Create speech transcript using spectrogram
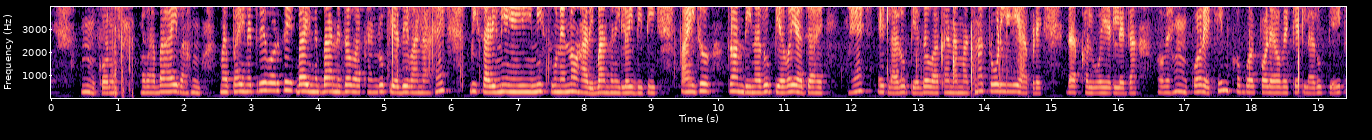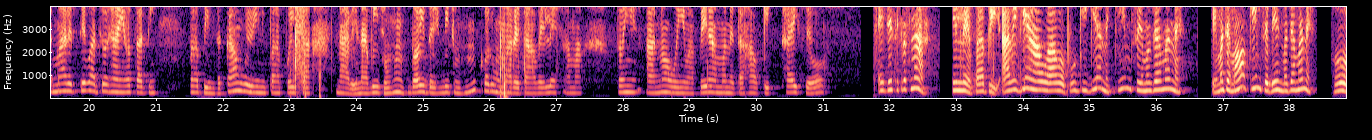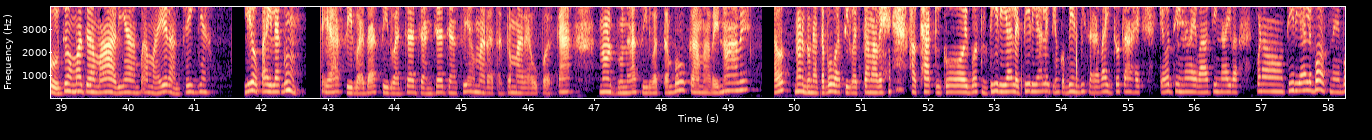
હું કરું? હવે બા આવ્યા હું. મારા ભાઈને ત્રેવડ છે. બાઈને બાને દવાખાને રૂપિયા દેવાના હે. બિસાડીની નીસુને ન હારી બાંધણી લઈ દીધી. પાંચ જો ત્રણ દીના રૂપિયા વયા જાય હે? એટલા રૂપિયા દવાખાનામાં ના તોડી લઈએ આપણે દાખલ હોય એટલે હવે હું કરે? કેમ ખબર પડે હવે કેટલા રૂપિયા? એ તો મારે જ દેવા જોઈએ અહીં હતા ભાભીને તો કામ હોય એની પાસે. પૈસા ના રે ના બીજું હું દઈ દઈ બીજું હું કરું મારે તો આવે લે આમાં તો અહીંયા આ ન હોય એમાં પહેરા મને તો હાવ કીક થાય છે હો. એ જય શ્રી કૃષ્ણ. એ લે ભાભી આવી ગયા આવો આવો પૂગી ગયા ને કેમ છે મજામાં ને? એ મજામાં હો, કેમ છે બેન મજામાં ને? હો જો મજામાં આ રહ્યા આમાં હેરાન થઈ ગયા. લ્યો પાઈ લાગું. એ આશીર્વાદ આશીર્વાદ જાજા જા જાજા છે અમારા તા તમારા ઉપર કાં નણદુના આશીર્વાદ તા બહુ કામ આવે ન આવે. આવો નણદોના તો બહુ આશીર્વાદ કામ હા થાકી ગઈ, બસ ધીરી હાલે ધીરી હાલે. ત્યાં બેન બિસાડા વાઈટ જોતા હે કે હજી ના આવ્યા, હજી ના આવ્યા. પણ ધીરી હાલે બસ ને, બ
